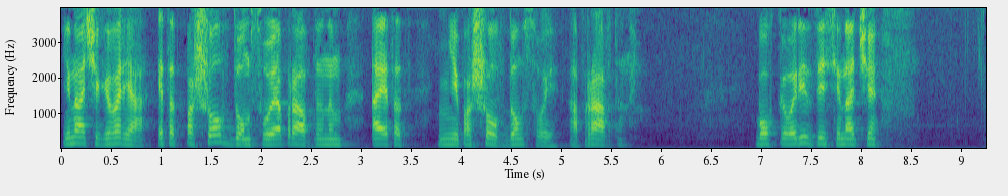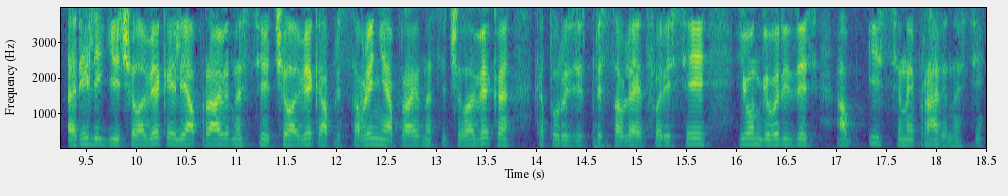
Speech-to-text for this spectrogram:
иначе говоря, этот пошел в дом свой оправданным, а этот не пошел в дом свой оправданным. Бог говорит здесь иначе о религии человека или о праведности человека, о представлении о праведности человека, который здесь представляет фарисей. И он говорит здесь об истинной праведности,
